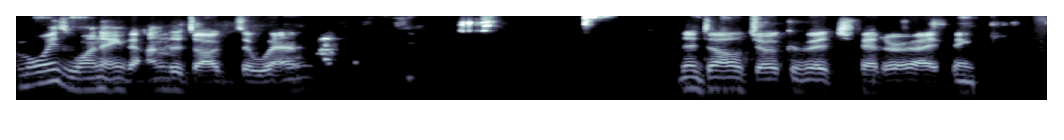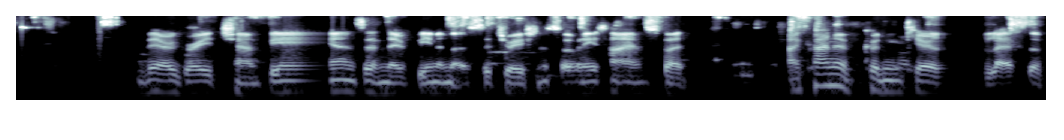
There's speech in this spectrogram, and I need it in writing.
I'm always wanting the underdog to win. Nadal, Djokovic, Federer, I think they're great champions and they've been in those situations so many times, but I kind of couldn't care less if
